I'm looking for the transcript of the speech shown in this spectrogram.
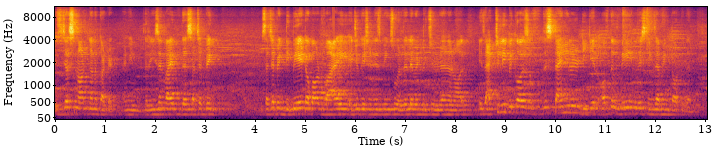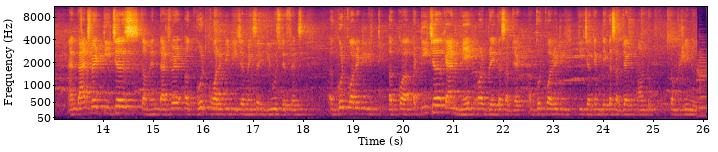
it's just not to cut it. I mean the reason why there's such a big such a big debate about why education is being so irrelevant to children and all is actually because of this tiny little detail of the way in which things are being taught to them. And that's where teachers come in that's where a good quality teacher makes a huge difference. A good quality a, a teacher can make or break a subject a good quality teacher can take a subject onto completely new.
